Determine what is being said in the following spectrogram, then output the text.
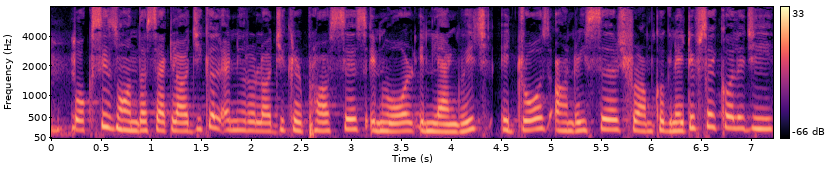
focuses on the psychological and neurological process involved in language. It draws on research from cognitive psychology,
